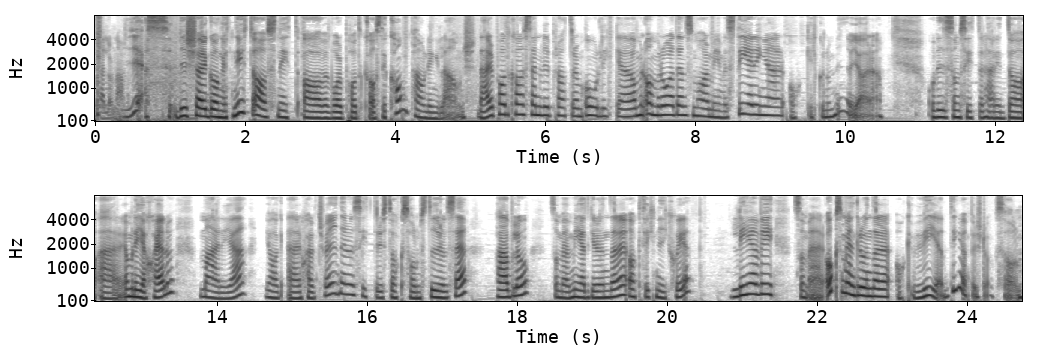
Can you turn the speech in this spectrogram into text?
fällorna. Yes, vi kör igång ett nytt avsnitt av vår podcast The Compounding Lounge. Det här är podcasten där vi pratar om olika om områden som har med investeringar och ekonomi att göra. Och vi som sitter här idag är, ja men det är jag själv, Marja, jag är själv trader och sitter i Stockholms styrelse, Pablo som är medgrundare och teknikchef, Levi som är också medgrundare och VD för Stockholm.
